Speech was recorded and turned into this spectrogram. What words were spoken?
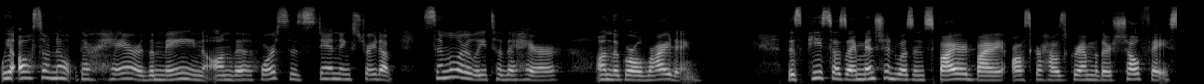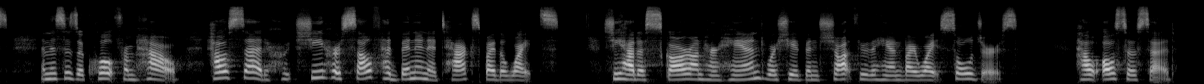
We also note their hair, the mane on the horses standing straight up, similarly to the hair on the girl riding. This piece, as I mentioned, was inspired by Oscar Howe's grandmother, Shellface, and this is a quote from Howe. Howe said she herself had been in attacks by the whites. She had a scar on her hand where she had been shot through the hand by white soldiers. Howe also said,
